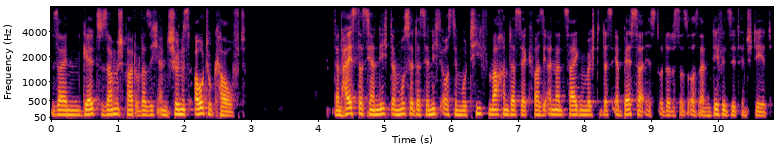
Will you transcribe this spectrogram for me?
sein Geld zusammenspart oder sich ein schönes Auto kauft, dann heißt das ja nicht, dann muss er das ja nicht aus dem Motiv machen, dass er quasi anderen zeigen möchte, dass er besser ist oder dass das aus einem Defizit entsteht.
